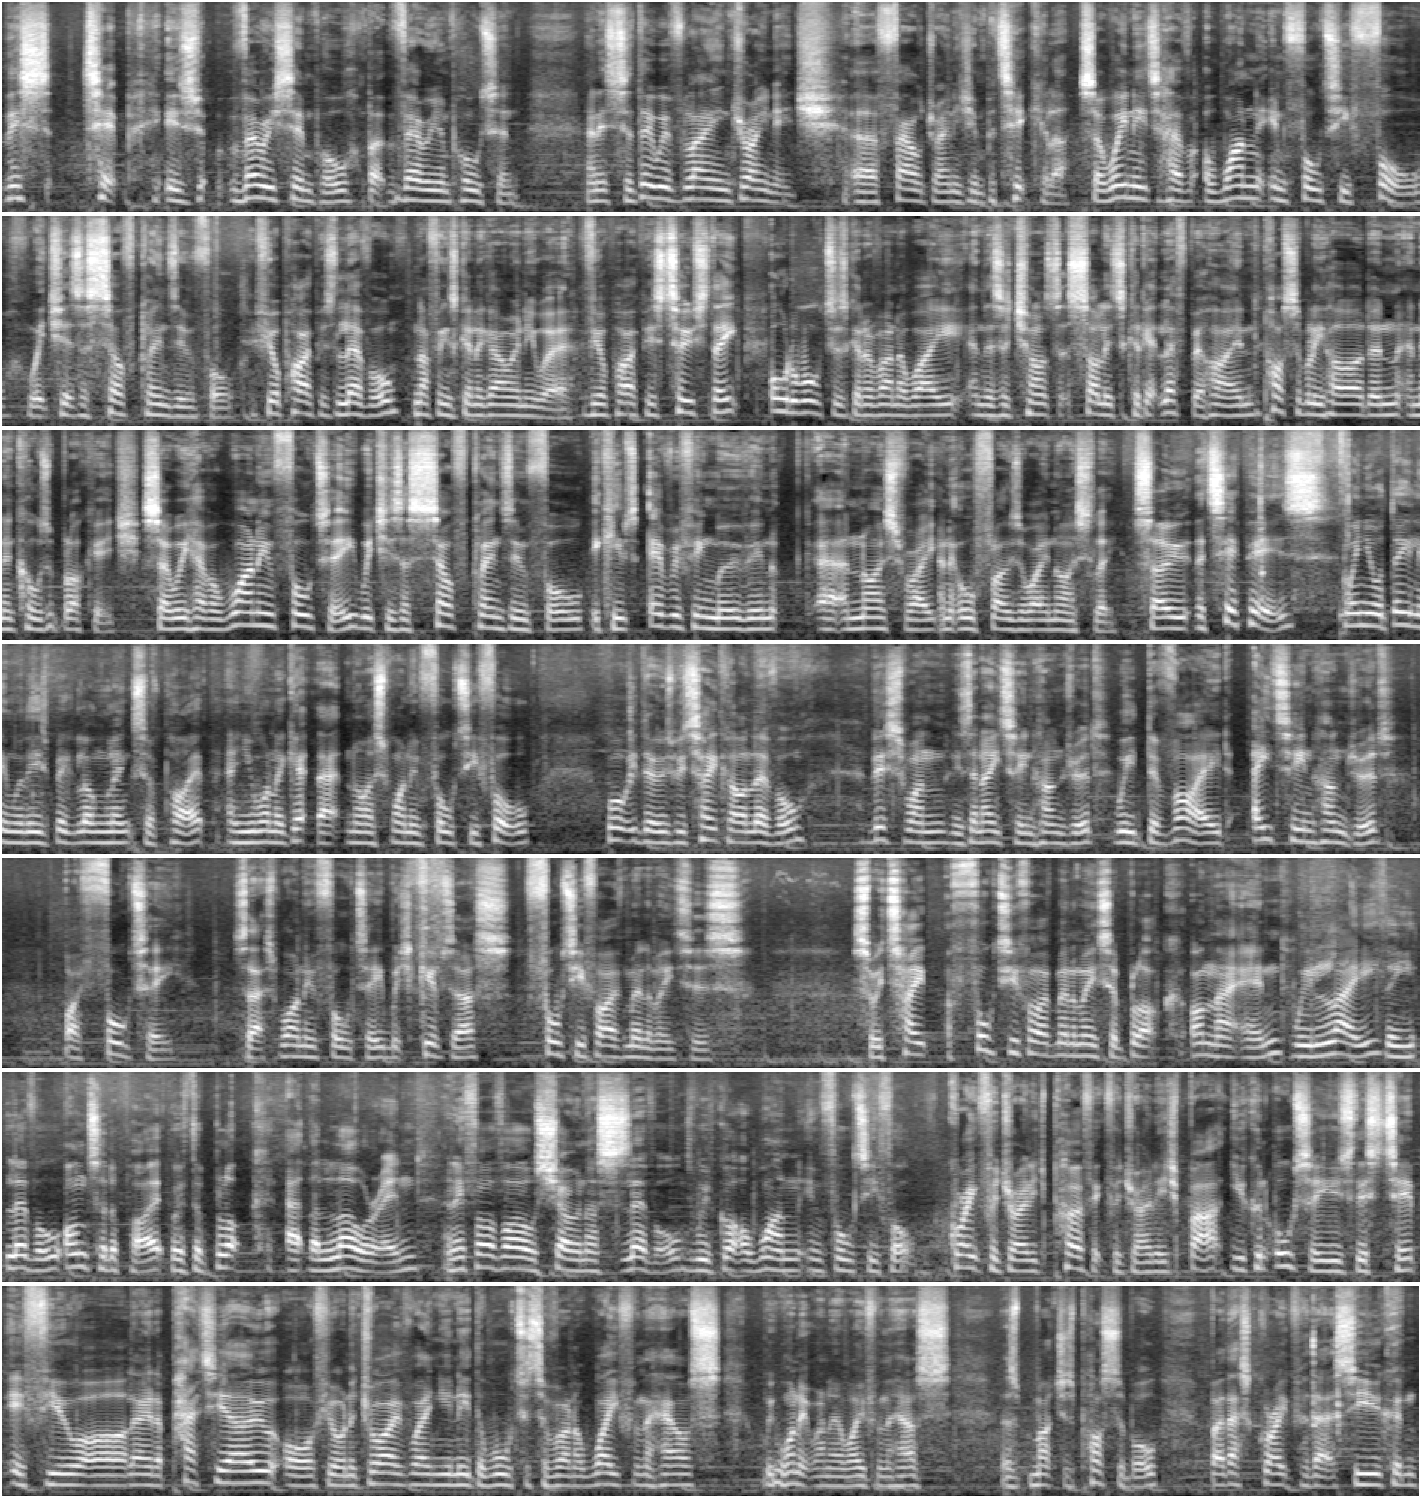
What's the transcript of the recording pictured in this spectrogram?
This tip is very simple but very important and it's to do with laying drainage, uh, foul drainage in particular. So we need to have a 1 in 40 fall, which is a self-cleansing fall. If your pipe is level, nothing's going to go anywhere. If your pipe is too steep, all the water's going to run away and there's a chance that solids could get left behind, possibly harden and then cause a blockage. So we have a 1 in 40, which is a self-cleansing fall. It keeps everything moving at a nice rate and it all flows away nicely. So the tip is, when you're dealing with these big long lengths of pipe and you want to get that nice 1 in 40 fall, what we do is we take our level, this one is an 1800, we divide 1800 by 40, so that's 1 in 40, which gives us 45 millimetres. So we tape a 45 millimetre block on that end. We lay the level onto the pipe with the block at the lower end. And if our vial's showing us level, we've got a 1 in 44. Great for drainage, perfect for drainage, but you can also use this tip if you are laying a patio or if you're on a driveway and you need the water to run away from the house. We want it running away from the house as much as possible, but that's great for that. So you can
